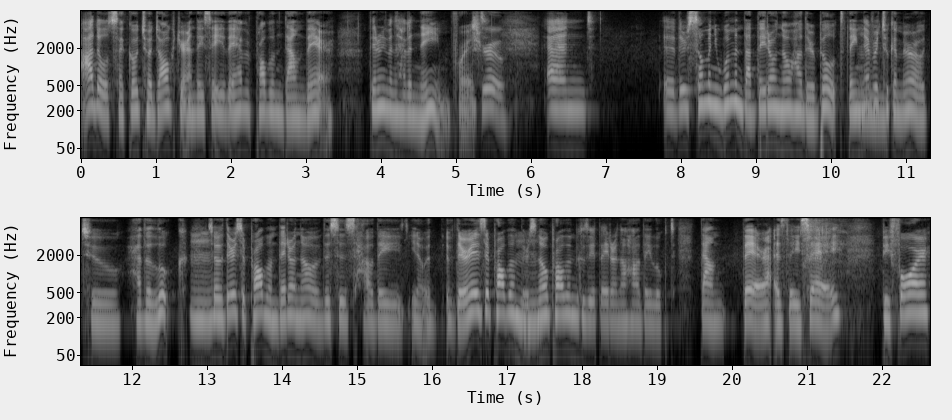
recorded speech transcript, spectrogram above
adults that go to a doctor and they say they have a problem down there. They don't even have a name for it. true. And uh, there's so many women that they don't know how they're built. They never mm. took a mirror to have a look. Mm. So if there's a problem, they don't know if this is how they, you know, if, if there is a problem, there's mm. no problem because if they don't know how they looked down there, as they say, before.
